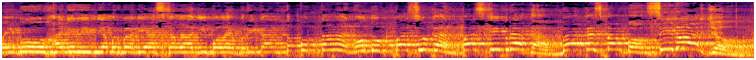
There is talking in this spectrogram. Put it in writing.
Bapak Ibu hadirin yang berbahagia sekali lagi boleh berikan tepuk tangan untuk pasukan Paskibraka Bakas Bangpol Sidoarjo.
